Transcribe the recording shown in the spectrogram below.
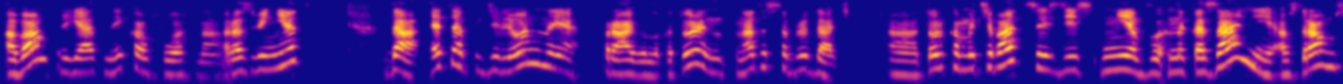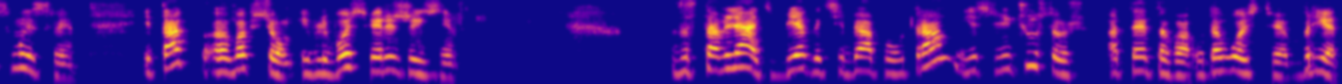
а вам приятно и комфортно. Разве нет? Да, это определенные правила, которые надо соблюдать. А, только мотивация здесь не в наказании, а в здравом смысле. И так э, во всем, и в любой сфере жизни заставлять бегать себя по утрам, если не чувствуешь от этого удовольствия, бред.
